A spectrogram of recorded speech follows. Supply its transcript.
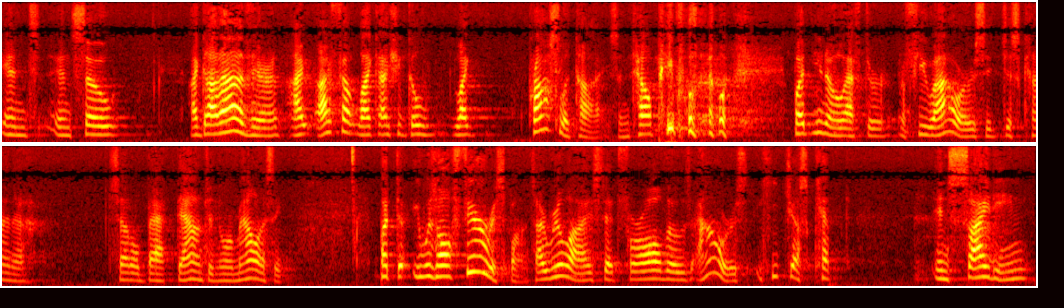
and, and so I got out of there and I, I felt like I should go like proselytize and tell people. That, but, you know, after a few hours, it just kind of settled back down to normalcy. But the, it was all fear response. I realized that for all those hours, he just kept inciting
